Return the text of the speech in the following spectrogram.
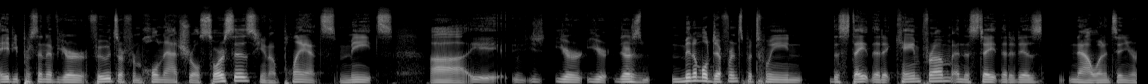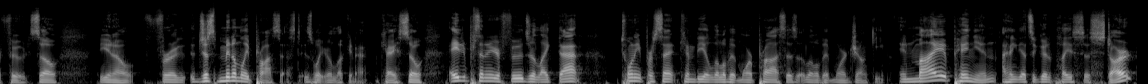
80% of your foods are from whole natural sources, you know, plants, meats. Uh, you're, you're, there's minimal difference between the state that it came from and the state that it is now when it's in your food. So, you know, for just minimally processed is what you're looking at. Okay. So 80% of your foods are like that. 20% can be a little bit more processed, a little bit more junky. In my opinion, I think that's a good place to start,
